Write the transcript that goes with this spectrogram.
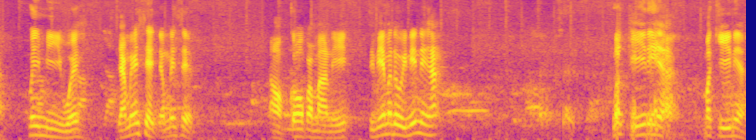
5 ไม่มีเว้ย ยังไม่เสร็จยังไม่เสร็จอ้าวก็ประมาณนี้ ทีนี้มาดูอีกนิดนึงฮะ เมื่อกี้เนี่ย เมื่อกี้เนี่ย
